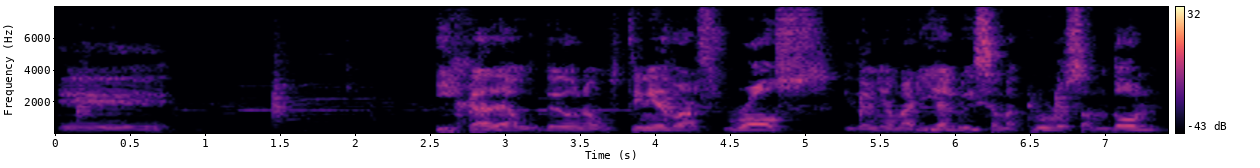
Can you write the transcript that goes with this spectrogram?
eh, hija de, de, don Agustín Edwards Ross y doña María Luisa McClure Sandón,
